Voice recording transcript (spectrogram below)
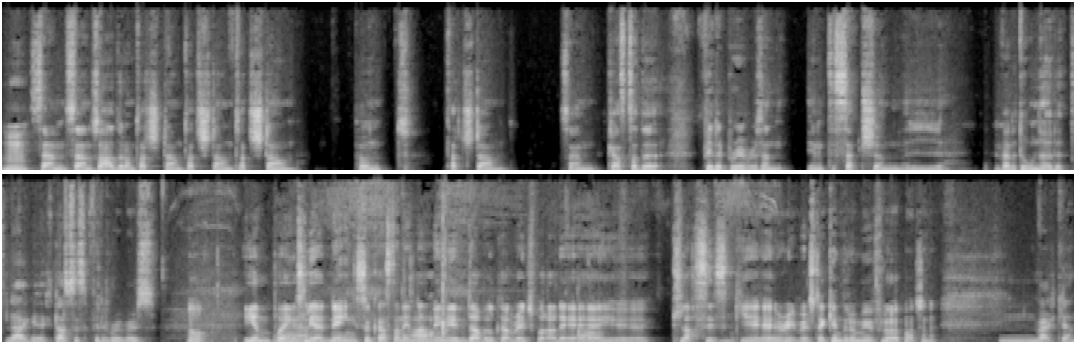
Mm. Sen, sen så hade de touchdown, touchdown, touchdown, punt, touchdown. Sen kastade Philip Rivers en interception i väldigt onödigt läge, klassisk Philip Rivers. Ja. En poängs ledning så kastar han in Ja. den i double coverage bara. Det är Ja. ju klassisk eh, Rivers. Det kunde de ju förlorat matchen. Mm, verkligen.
